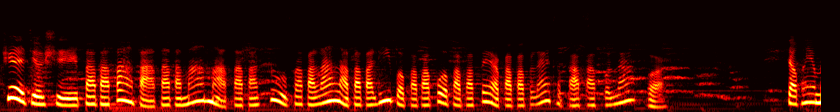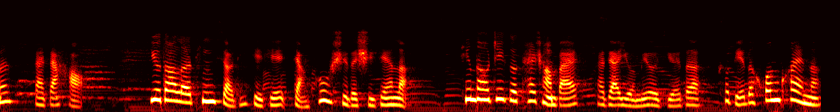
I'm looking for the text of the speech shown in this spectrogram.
这就是爸爸爸爸、爸爸妈妈、爸爸祖、爸爸拉拉、爸爸利伯、爸爸布、爸爸贝尔、爸爸布莱特、爸爸布拉伯。小朋友们，大家好，又到了听小迪姐姐讲故事的时间了。听到这个开场白，大家有没有觉得特别的欢快呢？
